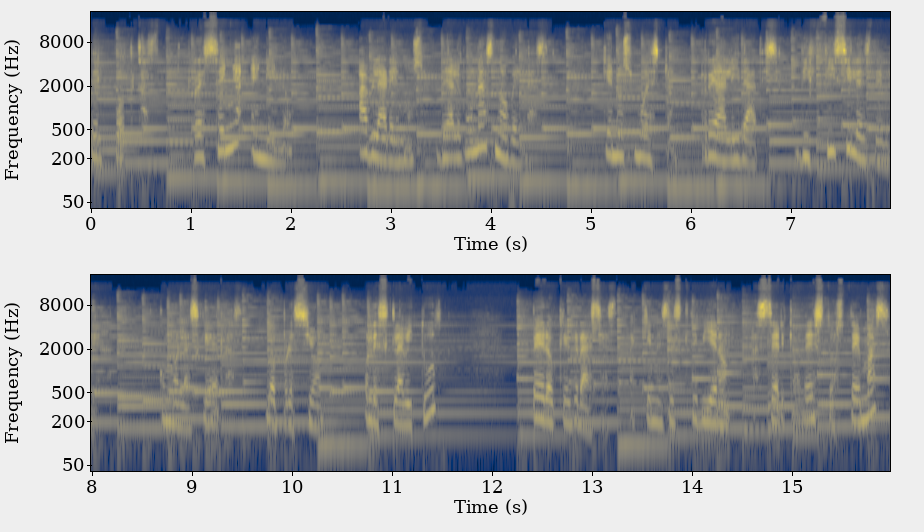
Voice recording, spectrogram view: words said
del podcast Reseña en Hilo, hablaremos de algunas novelas que nos muestran realidades difíciles de ver, como las guerras, la opresión o la esclavitud, pero que gracias a quienes escribieron acerca de estos temas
